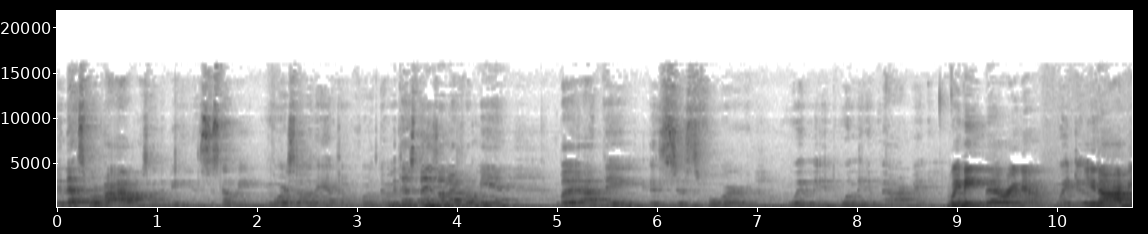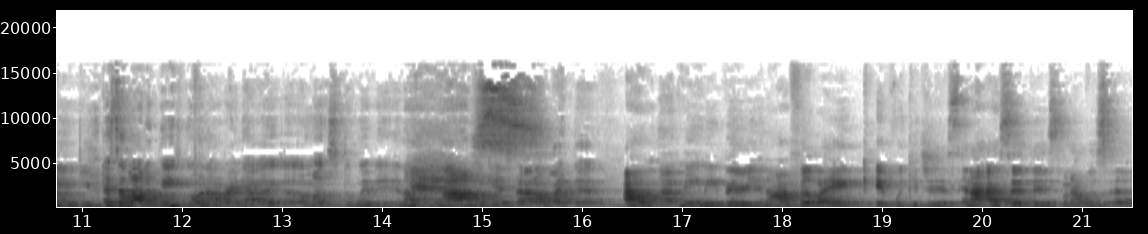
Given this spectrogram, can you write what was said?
And that's where my album's gonna be. It's just gonna be more so the anthem for them. I mean, there's things on there for men, but I think it's just for women, women empowerment. We need that right now. We do. You know, I mean, you. It's a lot of beef going on right now like, uh, amongst the women, and I, I'm against that. I don't like that. I, I me neither. You know, I feel like if we could just, and I, I said this when I was uh,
